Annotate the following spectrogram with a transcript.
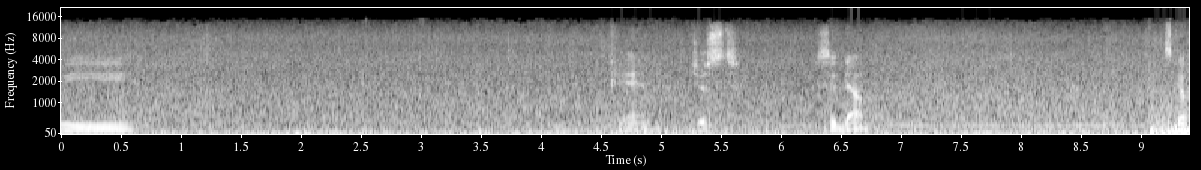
we can just sit down. Let's go.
